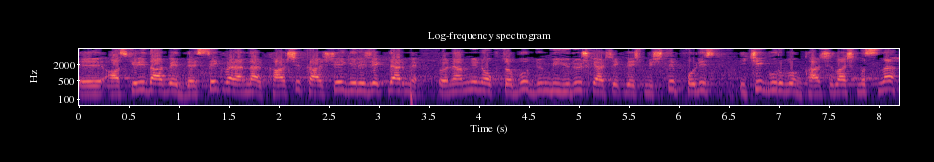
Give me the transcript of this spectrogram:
e, askeri darbeye destek verenler karşı karşıya gelecekler mi? Önemli nokta bu. Dün bir yürüyüş gerçekleşmişti. Polis iki grubun karşılaşmasına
